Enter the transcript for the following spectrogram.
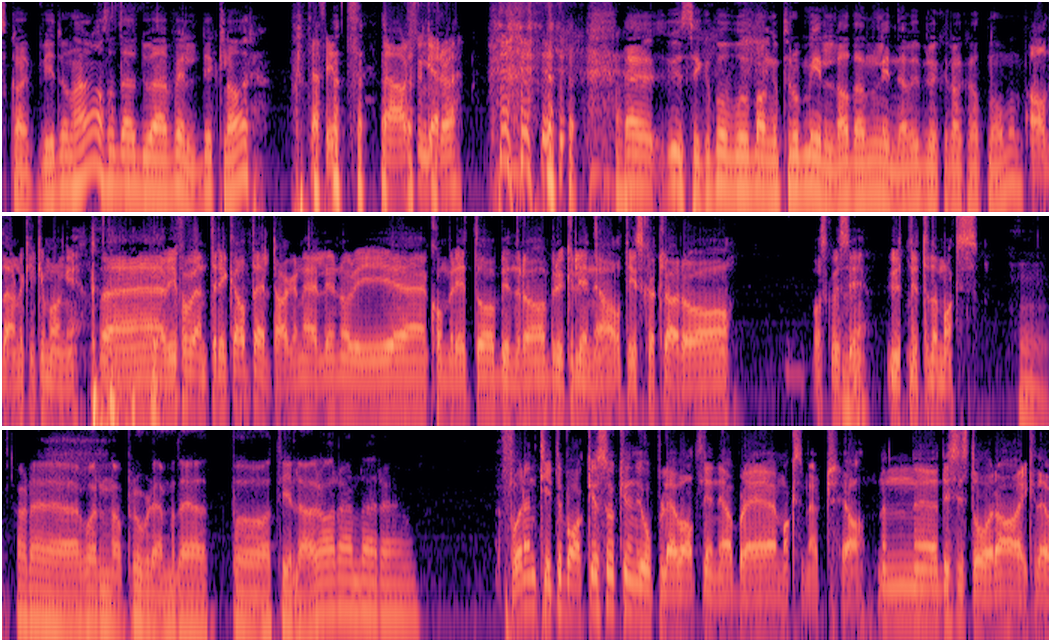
Skype-videoen her. altså det, Du er veldig klar. Det er fint. Ja, det fungerer, det. Jeg er usikker på hvor mange promille av den linja vi bruker akkurat nå, men Å, det er nok ikke mange. Det, vi forventer ikke at deltakerne heller, når vi eh, kommer hit og begynner å bruke linja, at de skal klare å hva skal vi si, utnytte det maks. Har det vært noe problem med det på tidligere år, eller? For en tid tilbake så kunne vi oppleve at linja ble maksimert, ja. Men eh, de siste åra har eh,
